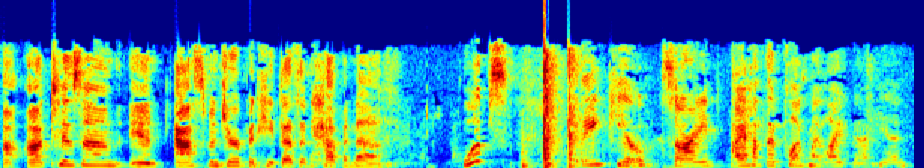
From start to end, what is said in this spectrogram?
autism and Asperger, but he doesn't have enough. Whoops. Thank you. Sorry, I have to plug my light back in.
